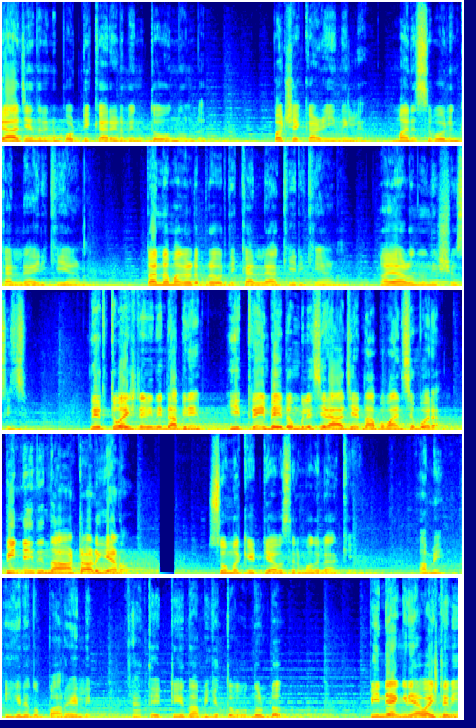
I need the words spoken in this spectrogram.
രാജേന്ദ്രന് പൊട്ടിക്കരയണമെന്ന് തോന്നുന്നുണ്ട്. പക്ഷെ കഴിയുന്നില്ല. മനസ്സ് പോലും കല്ലായിരിക്കുകയാണ്. തന്റെ മകളുടെ പ്രവൃത്തി കല്ലാക്കിയിരിക്കുകയാണ്. അയാളൊന്ന് നിശ്വസിച്ചു. നിർത്തു വൈഷ്ണവി നിന്റെ അഭിനയം. ഇത്രയും പേരുടെ മുമ്പിൽ രാജേട്ടൻ അപമാനിച്ചും പോരാ. പിന്നെ നിന്ന് ആട്ടാടുകയാണോ? സുമ കിട്ടിയ അവസരം മുതലാക്കി. അമ്മേ ഇങ്ങനെയൊന്നും പറയല്ലേ. ഞാൻ തെറ്റിയെന്ന് അമ്മയ്ക്ക് തോന്നുന്നുണ്ടോ? പിന്നെ എങ്ങനെയാ വൈഷ്ണവി?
